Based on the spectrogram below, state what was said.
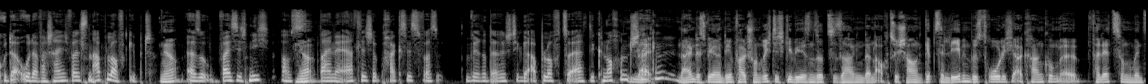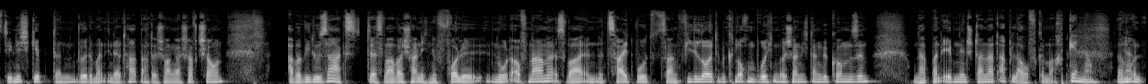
oder, oder wahrscheinlich, weil es einen Ablauf gibt. Ja. Also weiß ich nicht, aus ja. deiner ärztlichen Praxis, was wäre der richtige Ablauf? Zuerst die Knochen checken? Nein, nein das wäre in dem Fall schon richtig gewesen, sozusagen dann auch zu schauen, gibt es eine lebensbedrohliche Erkrankung, äh, Verletzung, wenn es die nicht gibt, dann würde man in der Tat nach der Schwangerschaft schauen. Aber wie du sagst, das war wahrscheinlich eine volle Notaufnahme. Es war eine Zeit, wo sozusagen viele Leute mit Knochenbrüchen wahrscheinlich dann gekommen sind. Und da hat man eben den Standardablauf gemacht. Genau. Ähm, ja. Und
